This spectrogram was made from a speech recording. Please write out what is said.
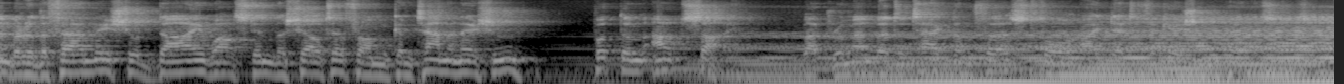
member of the family should die whilst in the shelter from contamination, put them outside, but remember to tag them first for identification purposes.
